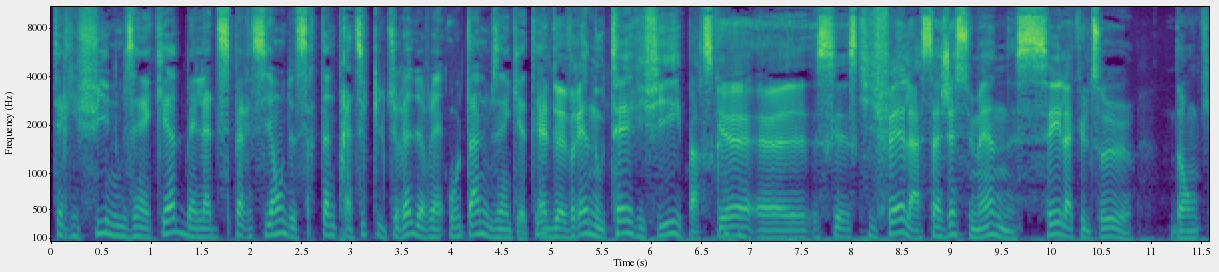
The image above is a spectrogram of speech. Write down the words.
terrifie, nous inquiète, ben la disparition de certaines pratiques culturelles devrait autant nous inquiéter. Elle devrait nous terrifier parce que ce, ce, qui fait la sagesse humaine, c'est la culture. Donc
